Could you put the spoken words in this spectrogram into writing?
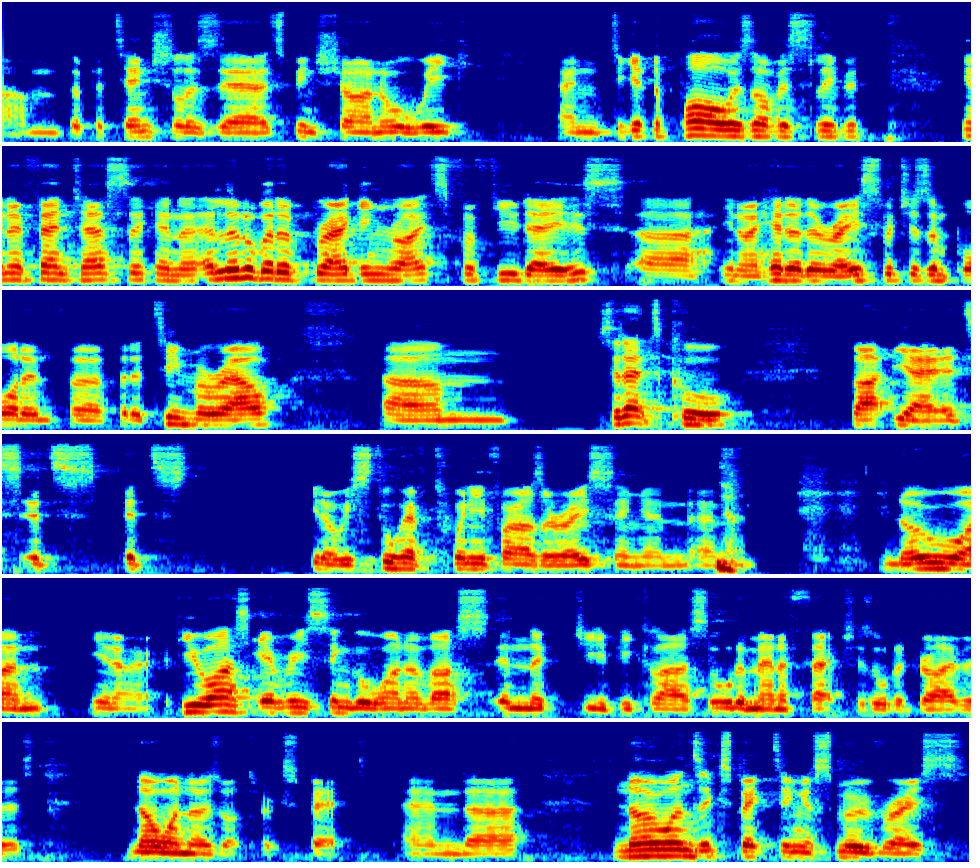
Um, the potential is there. It's been shown all week, and to get the pole is obviously. You know, fantastic, and a, a little bit of bragging rights for a few days. Uh, you know, ahead of the race, which is important for, for the team morale. Um, so that's cool. But yeah, it's it's it's you know, we still have 24 hours of racing and, and no one, you know, if you ask every single one of us in the GTP class, all the manufacturers, all the drivers, no one knows what to expect. And uh, no one's expecting a smooth race.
